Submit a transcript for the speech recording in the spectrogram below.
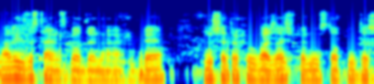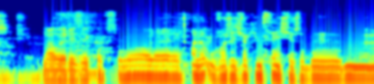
no ale już dostałem zgodę na grę. Muszę trochę uważać w pewnym stopniu, też małe ryzyko w sumie, ale Ale uważać w jakim sensie, żeby... mm,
